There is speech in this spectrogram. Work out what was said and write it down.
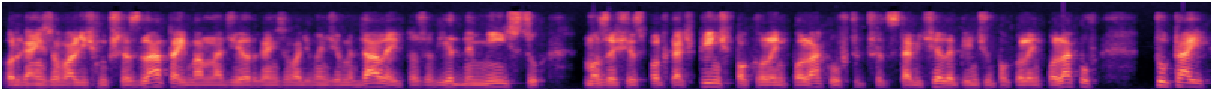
organizowaliśmy przez lata i mam nadzieję organizować będziemy dalej, to, że w jednym miejscu może się spotkać pięć pokoleń Polaków, czy przedstawiciele pięciu pokoleń Polaków, tutaj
